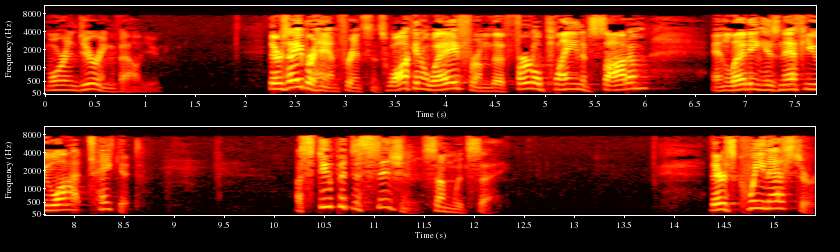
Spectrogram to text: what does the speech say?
more enduring value. There's Abraham, for instance, walking away from the fertile plain of Sodom and letting his nephew Lot take it. A stupid decision, some would say. There's Queen Esther,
